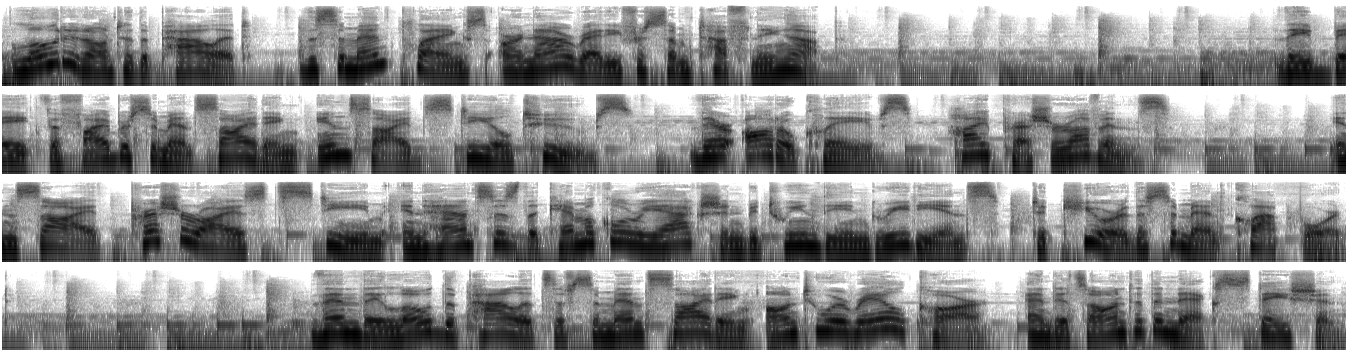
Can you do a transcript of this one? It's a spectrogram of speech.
Loaded onto the pallet, the cement planks are now ready for some toughening up. They bake the fiber cement siding inside steel tubes. They're autoclaves, high-pressure ovens. Inside, pressurized steam enhances the chemical reaction between the ingredients to cure the cement clapboard. Then they load the pallets of cement siding onto a rail car and it's on to the next station.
